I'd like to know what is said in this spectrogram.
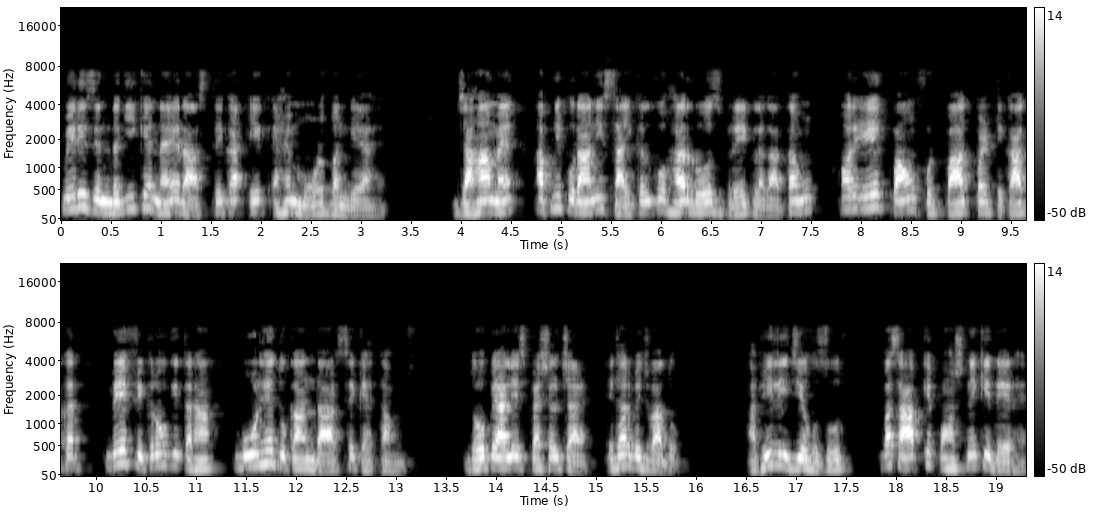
میری زندگی کے نئے راستے کا ایک اہم موڑ بن گیا ہے۔ جہاں میں اپنی پرانی سائیکل کو ہر روز بریک لگاتا ہوں اور ایک پاؤں فٹ پاتھ پر ٹکا کر بے فکروں کی طرح بوڑھے دکاندار سے کہتا ہوں، دو پیالی اسپیشل چائے، ادھر بھجوا دو۔ ابھی لیجیے حضور، بس آپ کے پہنچنے کی دیر ہے۔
